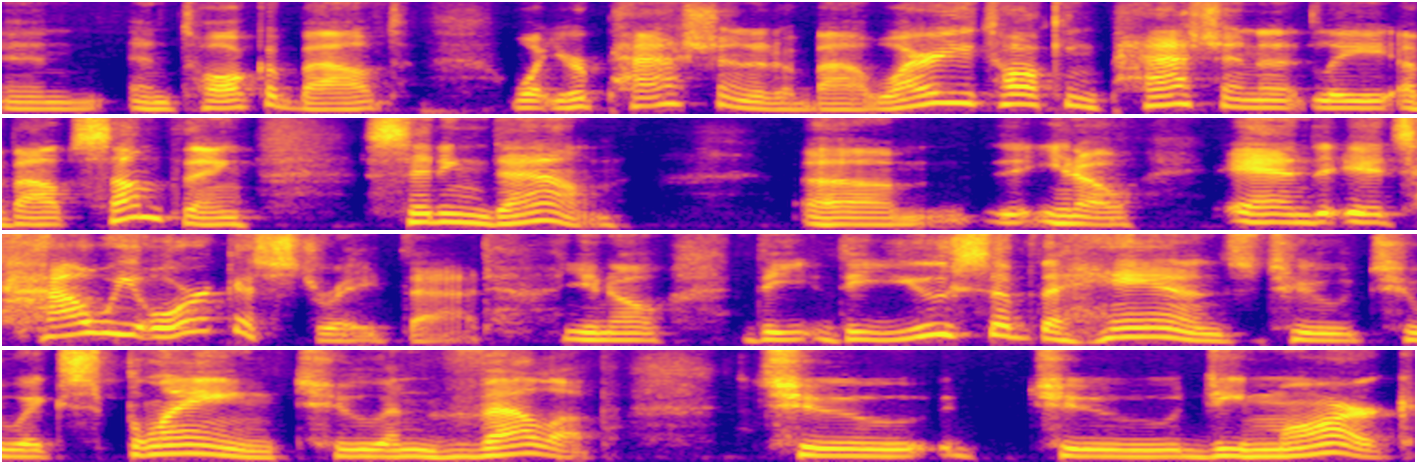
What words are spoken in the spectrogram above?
and and talk about what you're passionate about. Why are you talking passionately about something sitting down? Um, you know and it's how we orchestrate that you know the the use of the hands to to explain to envelop to to demark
